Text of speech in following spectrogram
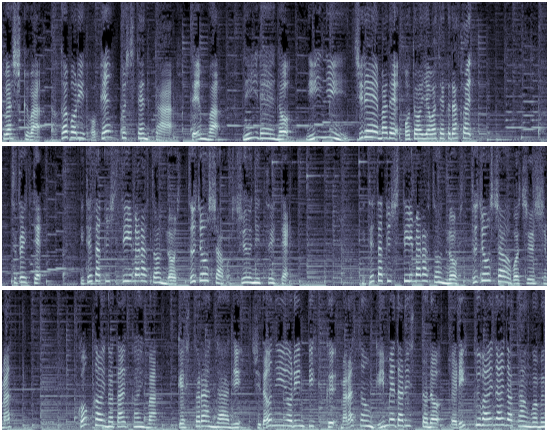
詳しくは赤堀保健福祉センター。電話20-2210までお問い合わせください。続いて伊勢崎シティマラソンの出場者募集について。伊勢崎シティマラソンの出場者を募集します。今回の大会はゲストランナーにシドニーオリンピックマラソン銀メダリストのエリック・ワイナイナさんを迎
